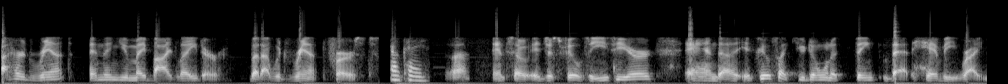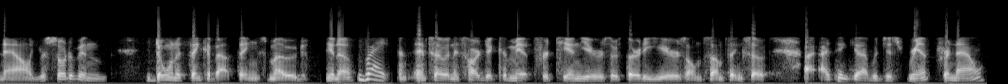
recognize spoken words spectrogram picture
I heard rent, and then you may buy later, but I would rent first. Okay. Uh, and so it just feels easier, and uh, it feels like you don't want to think that heavy right now. You're sort of in you don't want to think about things mode, you know. Right. And, and so, and it's hard to commit for ten years or thirty years on something. So, I, I think I would just rent for now.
